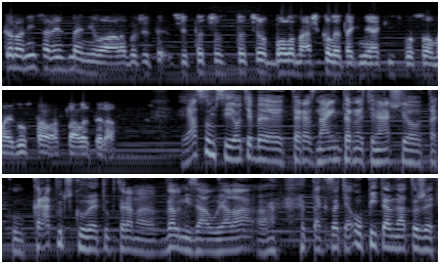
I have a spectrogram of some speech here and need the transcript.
skoro nič sa nezmenilo, alebo že, že to, čo, to, čo bolo na škole, tak nejakým spôsobom aj zostáva stále teraz. Ja som si o tebe teraz na internete našiel takú kratučkú vetu, ktorá ma veľmi zaujala a tak sa ťa opýtam na to, že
